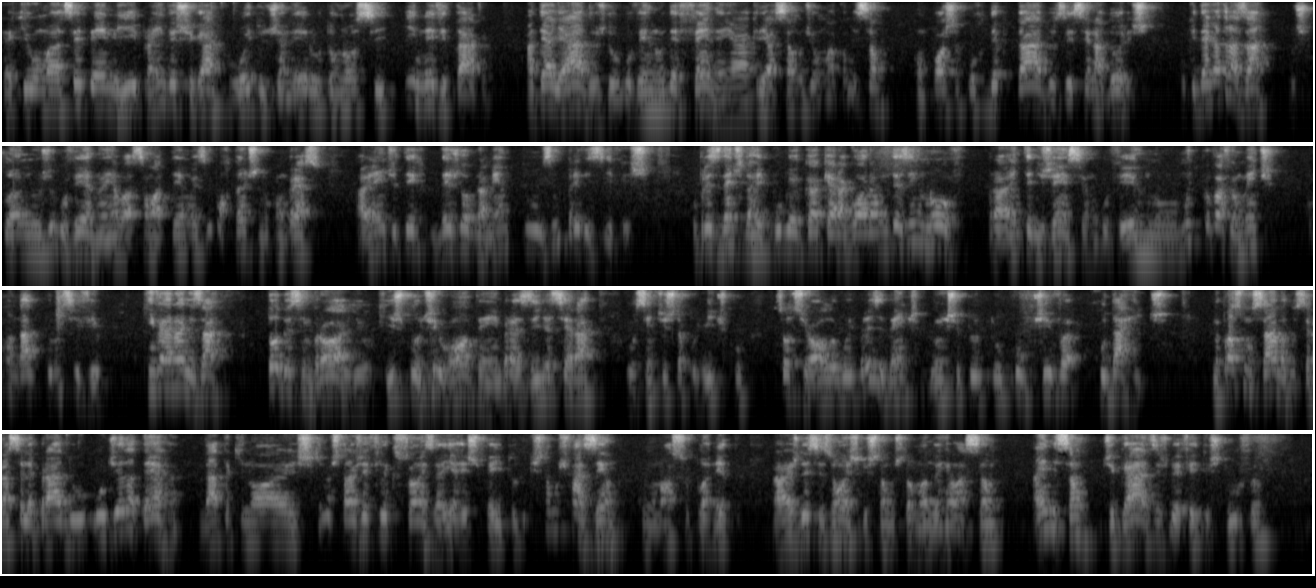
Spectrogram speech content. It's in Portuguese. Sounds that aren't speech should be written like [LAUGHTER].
é que uma CPMI para investigar o 8 de janeiro tornou-se inevitável. Até aliados do governo defendem a criação de uma comissão composta por deputados e senadores, o que deve atrasar os planos do governo em relação a temas importantes no Congresso, além de ter desdobramentos imprevisíveis. O presidente da República quer agora um desenho novo para a inteligência no governo, muito provavelmente comandado por um civil. Quem vai analisar todo esse imbróglio que explodiu ontem em Brasília será o cientista político, sociólogo e presidente do Instituto Cultiva Rudahit. No próximo sábado será celebrado o Dia da Terra, data que nós que nos traz reflexões aí a respeito do que estamos fazendo com o nosso planeta, as decisões que estamos tomando em relação à emissão de gases do efeito estufa.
